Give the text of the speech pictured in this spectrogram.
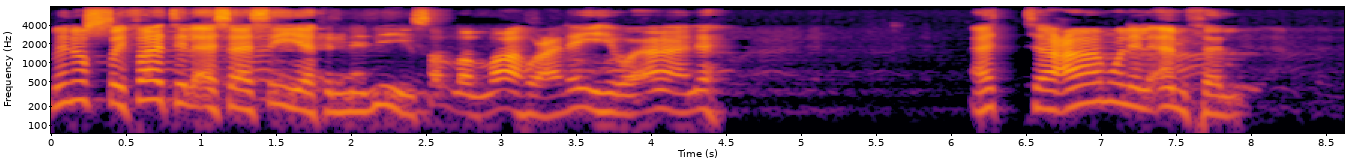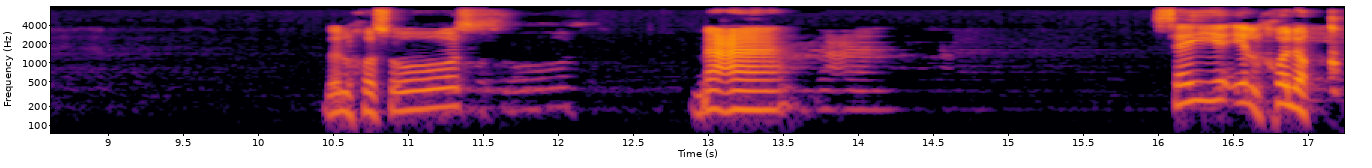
من الصفات الأساسية في النبي صلى الله عليه وآله التعامل الأمثل بالخصوص مع سيء الخلق.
